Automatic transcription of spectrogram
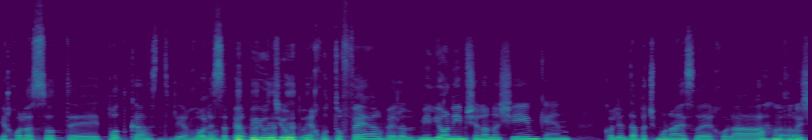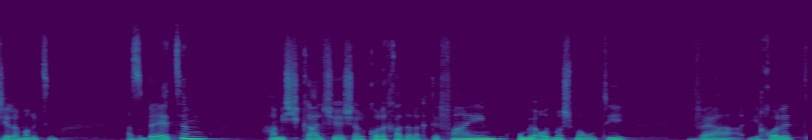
יכול לעשות uh, פודקאסט, ויכול נכון. לספר ביוטיוב איך הוא תופר, ולמיליונים של אנשים, כן? כל ילדה בת 18 יכולה, נכון. שיהיה לה מריצים. אז בעצם... המשקל שיש על כל אחד על הכתפיים הוא מאוד משמעותי. והיכולת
